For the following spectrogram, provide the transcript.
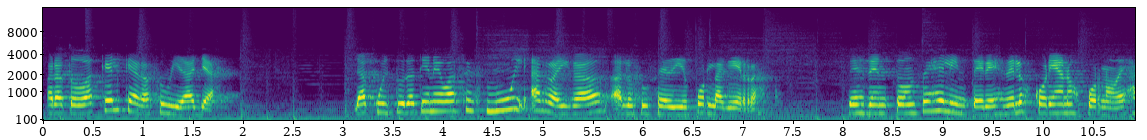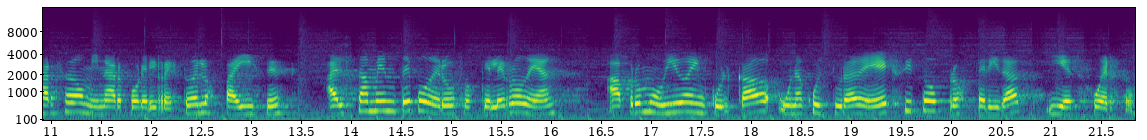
para todo aquel que haga su vida allá. La cultura tiene bases muy arraigadas a lo sucedido por la guerra. Desde entonces el interés de los coreanos por no dejarse dominar por el resto de los países altamente poderosos que le rodean ha promovido e inculcado una cultura de éxito, prosperidad y esfuerzo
